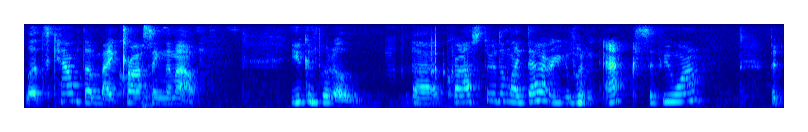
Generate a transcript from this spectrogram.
Let's count them by crossing them out. You can put a uh, cross through them like that, or you can put an X if you want. But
